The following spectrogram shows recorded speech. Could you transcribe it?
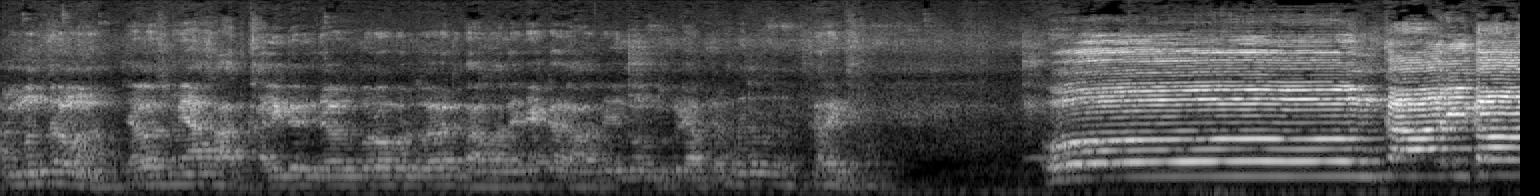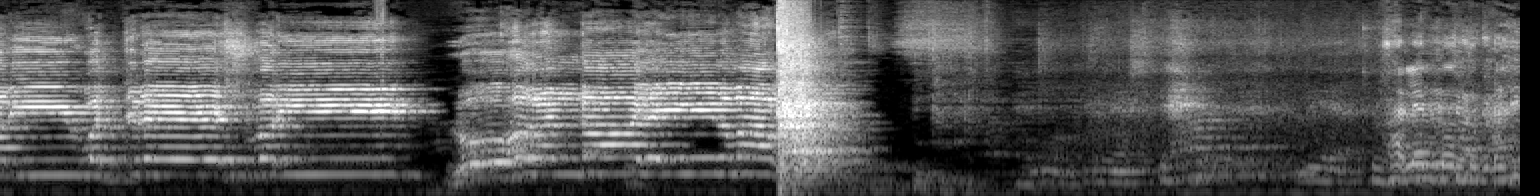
मी मंत्र म्हणा. ज्यावेळेस मी असं हात खाली करीन त्यावेळेस बरोबर जोरात गाव आले एका गावाचे दोन तुकडे आपल्याला करायचे. ओम काली काली वज्रेश्वरी लोहगंडायै नमः झाले ना दोन तुकडे नाही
